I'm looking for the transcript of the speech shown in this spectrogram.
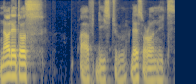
now let us have these two. Let's run it.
